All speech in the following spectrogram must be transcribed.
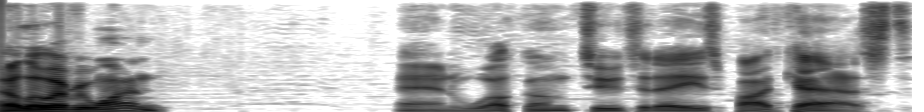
Hello, everyone, and welcome to today's podcast.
